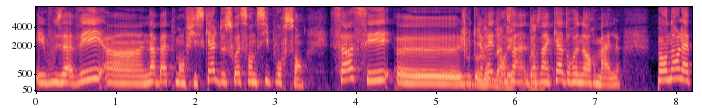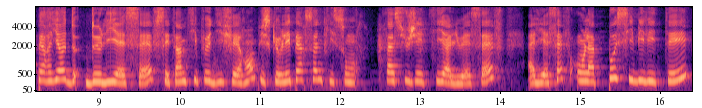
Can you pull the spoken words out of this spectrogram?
Et vous avez un abattement fiscal de 66%. Ça, c'est, je dirais, dans un, dans un cadre normal. Pendant la période de l'ISF, c'est un petit peu différent puisque les personnes qui sont assujettis à l'USF, à l'ISF, ont la possibilité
